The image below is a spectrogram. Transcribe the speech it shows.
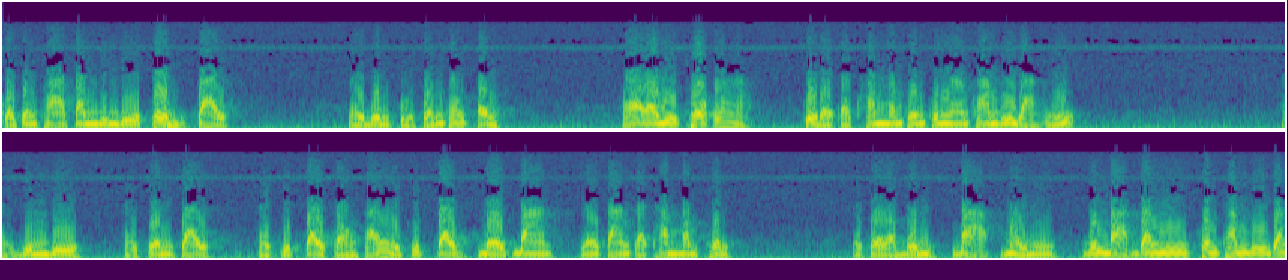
ก็จงพากันยินดีปลื้มใจ ในบุญกุศลของตนเพราะเรามีโชคลาภที่ได้แต่ทำบำเพ็ญคุณงามความดีอย่างนี้ ให้ยินดี ให้เต็มใจ ให้จิตใจผ่องใส ให้จิตใจเบิกบาน ในการกระทำบำเพ็ญไม่ใช่ว่าบุญบาปไม่มี บุญบาปยังมีคนทำดียัง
